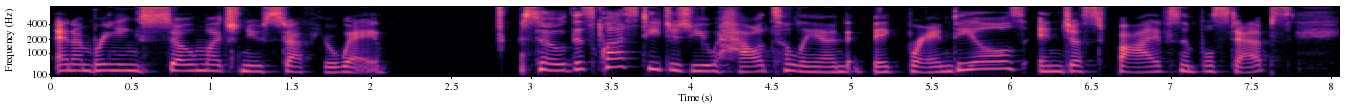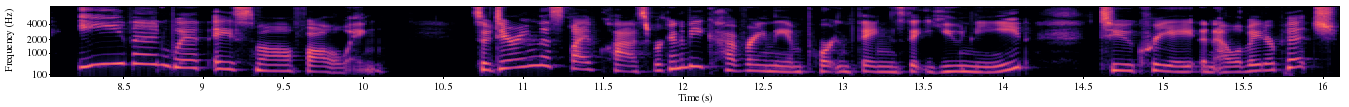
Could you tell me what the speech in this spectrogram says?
and I'm bringing so much new stuff your way. So, this class teaches you how to land big brand deals in just five simple steps, even with a small following. So, during this live class, we're going to be covering the important things that you need to create an elevator pitch,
